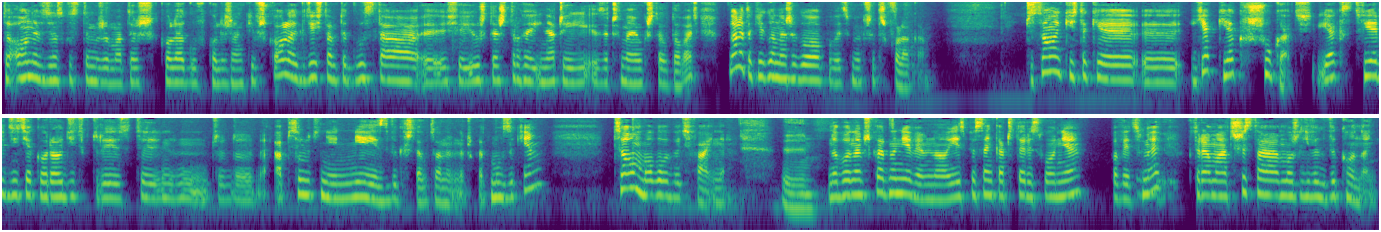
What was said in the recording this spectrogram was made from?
to one w związku z tym, że ma też kolegów, koleżanki w szkole, gdzieś tam te gusta y, się już też trochę inaczej zaczynają kształtować, no ale takiego naszego powiedzmy przedszkolaka. Czy są jakieś takie, y, jak, jak szukać, jak stwierdzić jako rodzic, który jest y, absolutnie nie jest wykształconym na przykład muzykiem, co mogłoby być fajne? No bo na przykład, no nie wiem, no jest piosenka Cztery Słonie, powiedzmy, która ma 300 możliwych wykonań.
